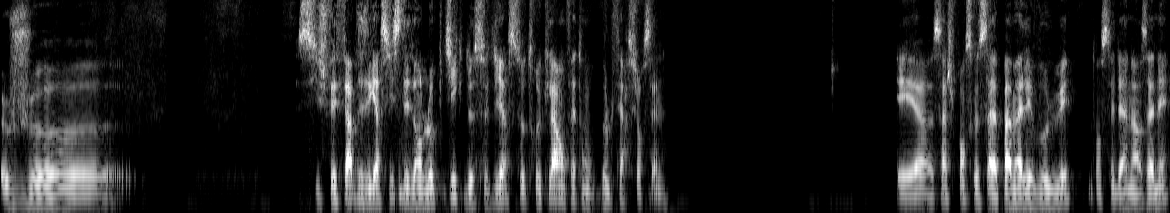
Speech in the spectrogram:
je si je fais faire des exercices, c'est dans l'optique de se dire ce truc-là, en fait, on peut le faire sur scène. Et ça, je pense que ça a pas mal évolué dans ces dernières années.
